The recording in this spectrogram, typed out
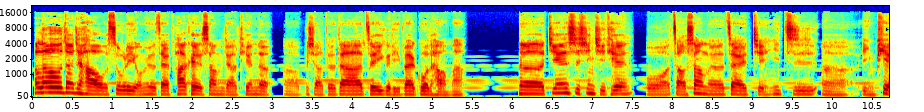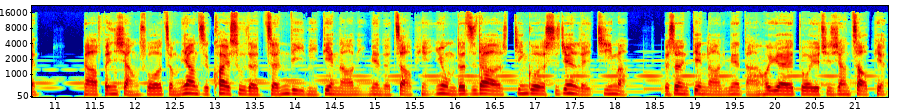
Hello，大家好，我是吴力，我们又在 Pocket 上面聊天了啊、不晓得大家这一个礼拜过得好吗？那今天是星期天，我早上呢在剪一支呃影片，要分享说怎么样子快速的整理你电脑里面的照片，因为我们都知道经过时间的累积嘛，有时候你电脑里面的档案会越来越多，尤其是像照片，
